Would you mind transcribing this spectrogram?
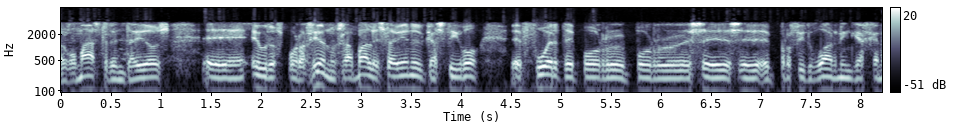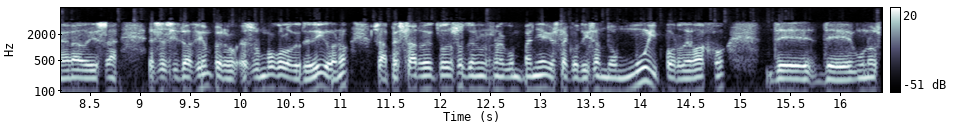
algo más, 32 eh, euros por acción. O sea, vale, está bien el castigo eh, fuerte por, por ese, ese, profit warning que ha generado esa, esa situación, pero es un poco lo que te digo, ¿no? O sea, a pesar de todo eso, tenemos una compañía que está cotizando muy por debajo de, de unos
